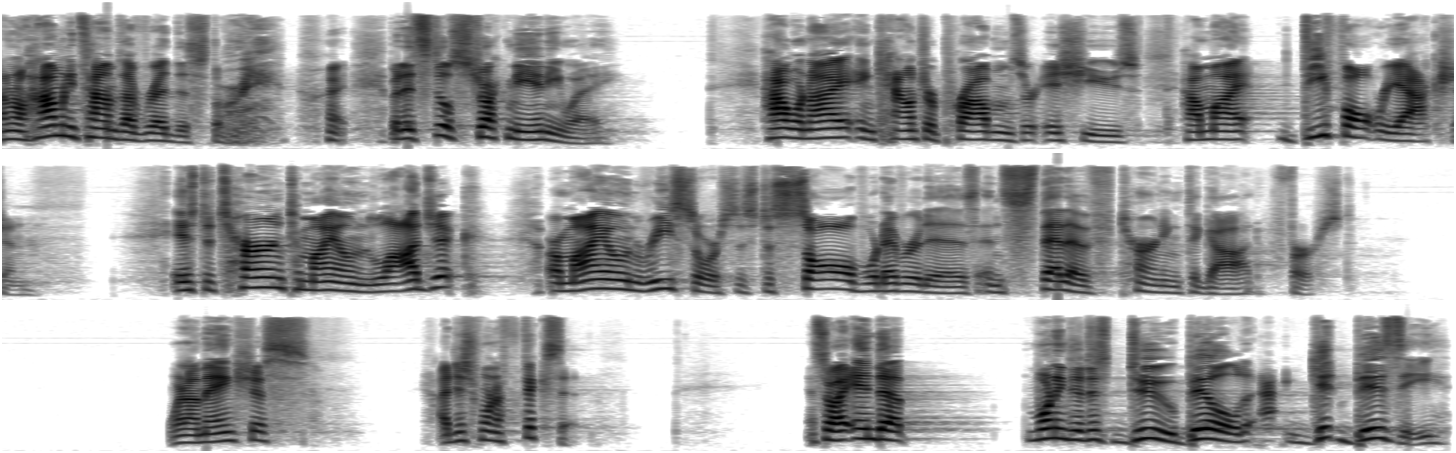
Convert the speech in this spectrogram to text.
I don't know how many times I've read this story, right? But it still struck me anyway. How, when I encounter problems or issues, how my default reaction is to turn to my own logic or my own resources to solve whatever it is instead of turning to God first. When I'm anxious, I just want to fix it. And so I end up wanting to just do, build, get busy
